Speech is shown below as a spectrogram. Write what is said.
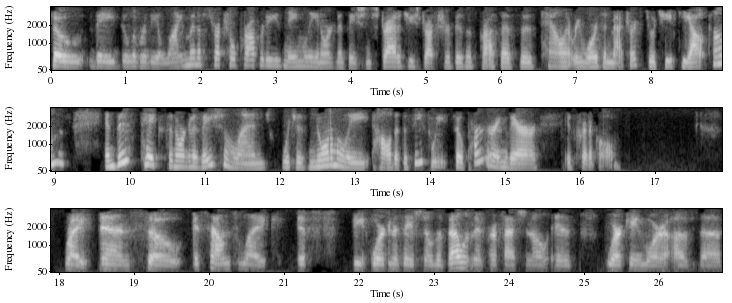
So they deliver the alignment of structural properties, namely an organization strategy, structure, business processes, talent, rewards, and metrics to achieve key outcomes. And this takes an organization lens, which is normally held at the C-suite. So partnering there is critical. Right. And so it sounds like if the organizational development professional is working more of the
